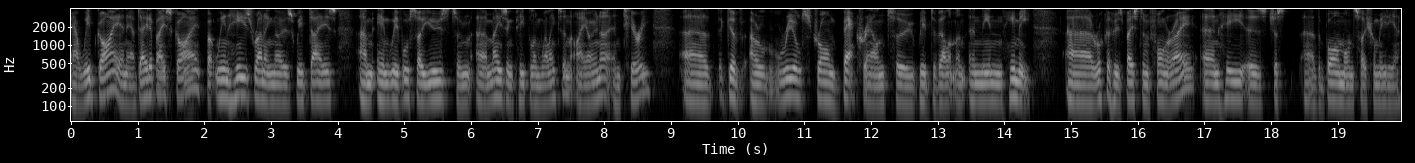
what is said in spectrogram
our web guy and our database guy, but when he's running those web days, um, and we've also used some amazing people in Wellington, Iona and Terry, uh, give a real strong background to web development. And then Hemi uh, Ruka, who's based in Whangarei, and he is just uh, the bomb on social media.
